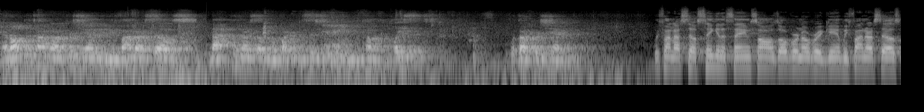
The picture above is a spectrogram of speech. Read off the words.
And oftentimes in our Christianity, we find ourselves not putting ourselves in the right position because we become complacent with our Christianity. We find ourselves singing the same songs over and over again. We find ourselves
